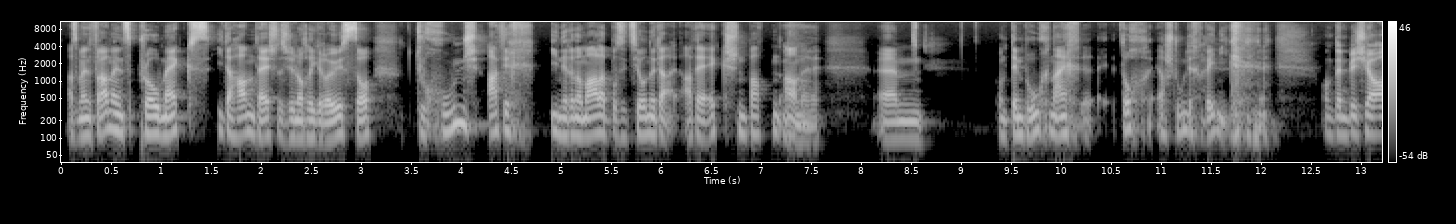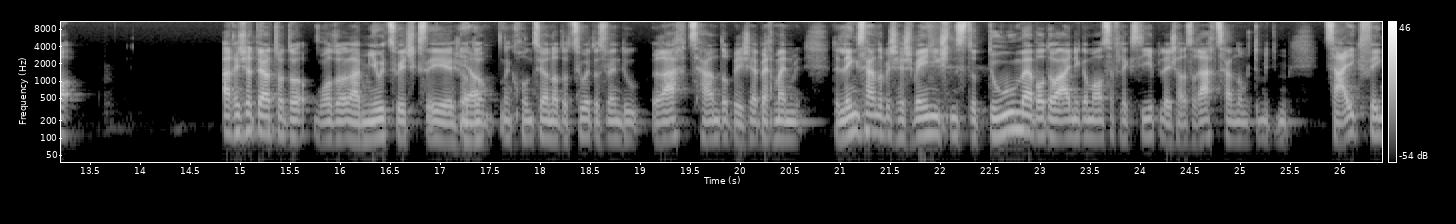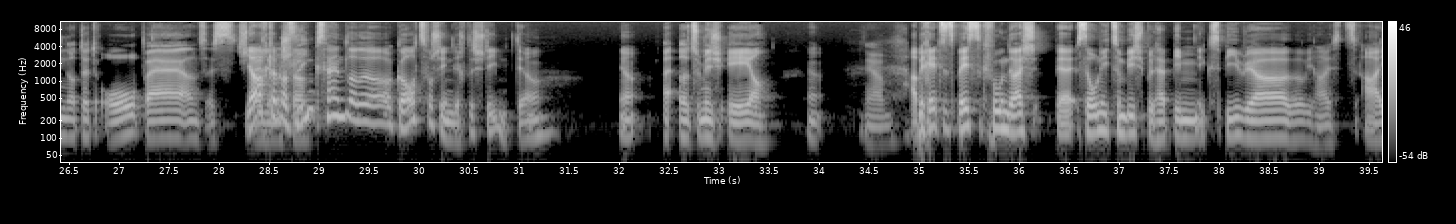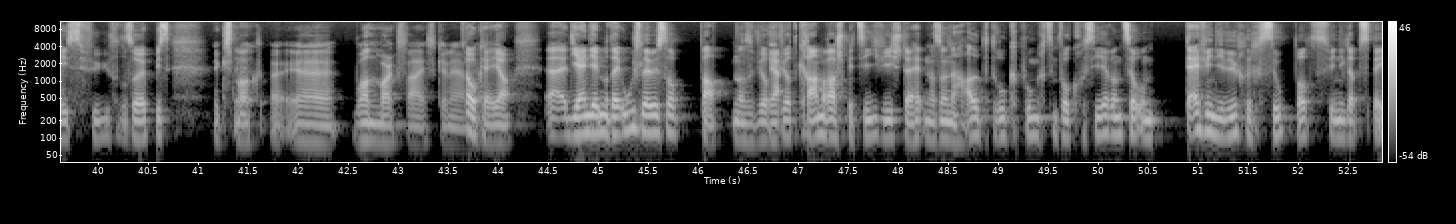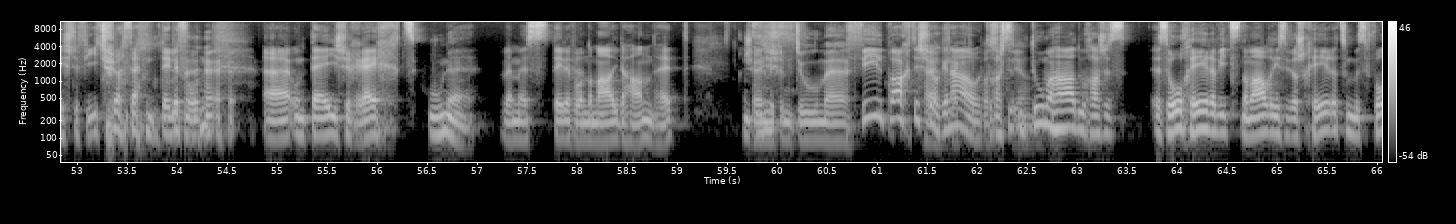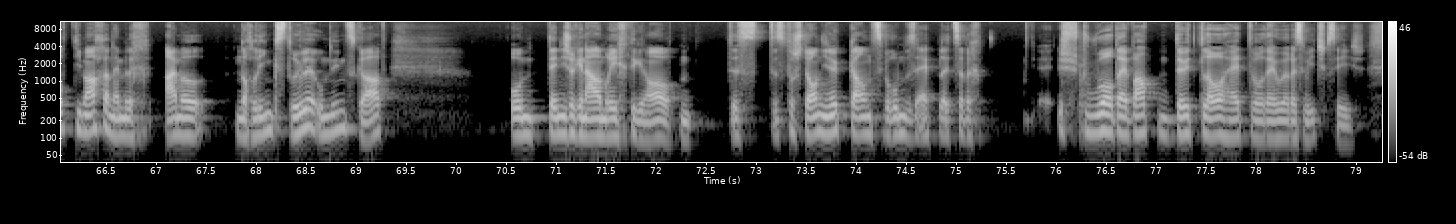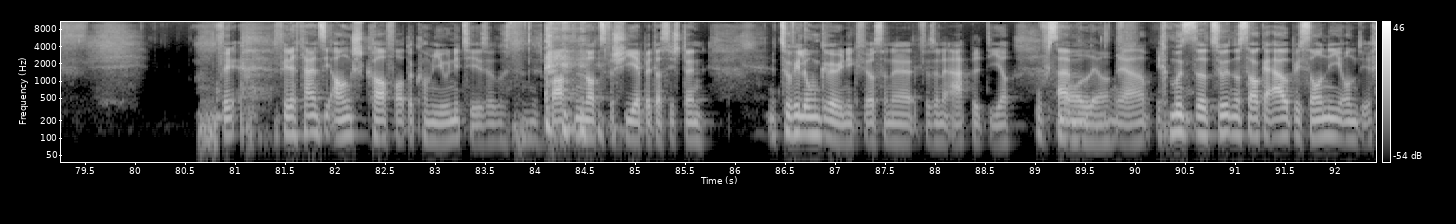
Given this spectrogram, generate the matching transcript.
also wenn, vor allem wenn du das Pro Max in der Hand hast, das ist ja noch ein bisschen grösser, du kommst einfach in einer normalen Position nicht an, den Action-Button an. Ähm, und dann braucht man eigentlich doch erstaunlich wenig. Und dann bist du ja. Er ist ja dort, wo der, wo der Mute-Switch gesehen ist. Ja. Oder? Dann kommt es ja noch dazu, dass wenn du Rechtshänder bist, eben, ich meine, der Linkshänder bist, hast du wenigstens den Daumen, der da einigermaßen flexibel ist. Als Rechtshänder mit, mit dem Zeigefinger dort oben. Und es ja, ich glaube, als Linkshändler geht es wahrscheinlich, das stimmt, ja. ja. Äh, Oder zumindest eher. Ja. Ja. Aber ich hätte es jetzt besser gefunden, weißt du, Sony zum Beispiel hat beim Xperia, wie heißt es, Ice 5 oder so etwas. X Mark, äh, äh, One Mark 5, genau. Okay, ja. Äh, die haben ja immer den Auslöser-Button, also für, Ja. für die Kamera spezifisch, der hat noch so einen Halbdruckpunkt zum Fokussieren und so. Und den finde ich wirklich super. Das finde ich, glaube das beste Feature an diesem Telefon. äh, und der ist rechts unten, wenn man das Telefon normal in der Hand hat. Und Schön mit dem Daumen. Viel praktischer, genau. Du kannst es mit dem Daumen haben, du kannst es so kehren, wie du es normalerweise würdest kehren, um ein Foto zu machen, nämlich einmal nach links drüllen um 90 Grad. Und dann ist er genau am richtigen Ort. Und das, das verstehe ich nicht ganz, warum das Apple jetzt einfach stur den Button dort gelassen hat, wo der hure Switch war. Vi- Vielleicht haben sie Angst vor der Community, so den Button noch zu verschieben. Das ist dann zu viel ungewöhnlich für so eine, für so eine Apple-Tier. Aufs Mal, ja. ja. Ich muss dazu noch sagen, auch bei Sony und ich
